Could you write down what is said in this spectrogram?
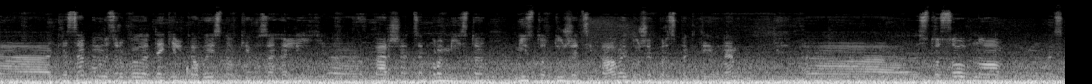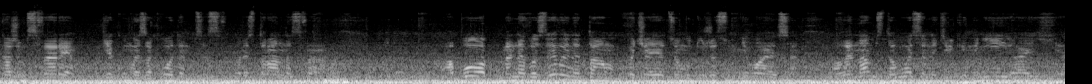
Е, Для себе ми зробили декілька висновків. Взагалі, перше це про місто. Місто дуже цікаве, дуже перспективне. Стосовно, скажімо, сфери, в яку ми заходимо, це ресторанна сфера. Або мене возили не там, хоча я цьому дуже сумніваюся. Але нам здалося не тільки мені, а й е,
